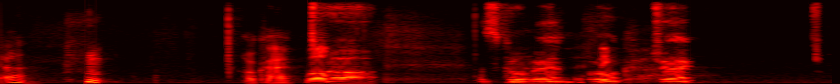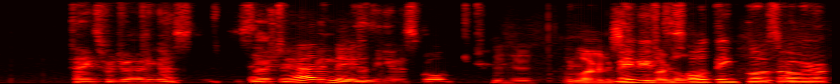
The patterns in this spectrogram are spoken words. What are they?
Yeah. Okay. Well, Uh, that's cool, man. I Well, think- Jack, thanks for joining us. It's Thanks for having been me. Really useful. mhm, learned. Maybe if learned this whole lot. thing blows over,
